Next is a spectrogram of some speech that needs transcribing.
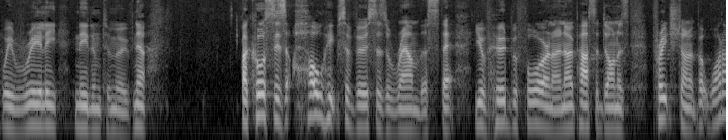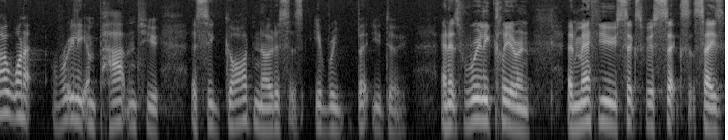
We really need Him to move. Now, of course, there's whole heaps of verses around this that you've heard before, and I know Pastor Don has preached on it. But what I want to really impart into you is see, God notices every bit you do. And it's really clear in, in Matthew 6, verse 6, it says,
